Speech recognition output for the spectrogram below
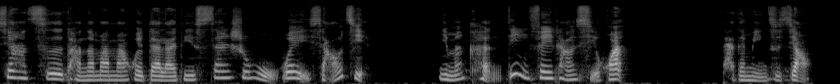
下次糖糖妈妈会带来第三十五位小姐，你们肯定非常喜欢。她的名字叫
